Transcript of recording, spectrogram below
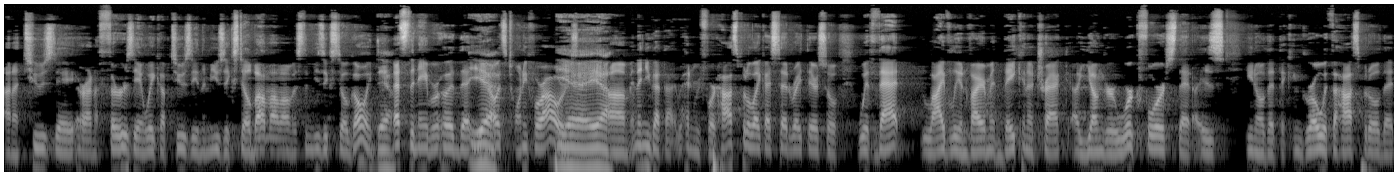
on a Tuesday or on a Thursday and wake up Tuesday and the music's still blah blah blah. The music's still going. Yeah. That's the neighborhood that you Yeah. know it's 24 hours. Yeah, yeah. Um, and then you got that Henry Ford Hospital, like I said, right there. So with that lively environment, they can attract a younger workforce that is, you know, that, that can grow with the hospital. That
